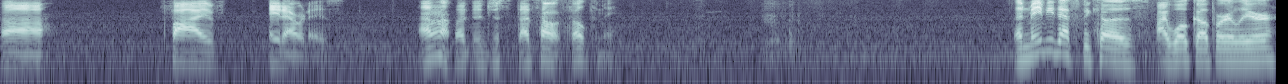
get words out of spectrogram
uh, five, eight hour days. I don't know. It just that's how it felt to me. And maybe that's because I woke up earlier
